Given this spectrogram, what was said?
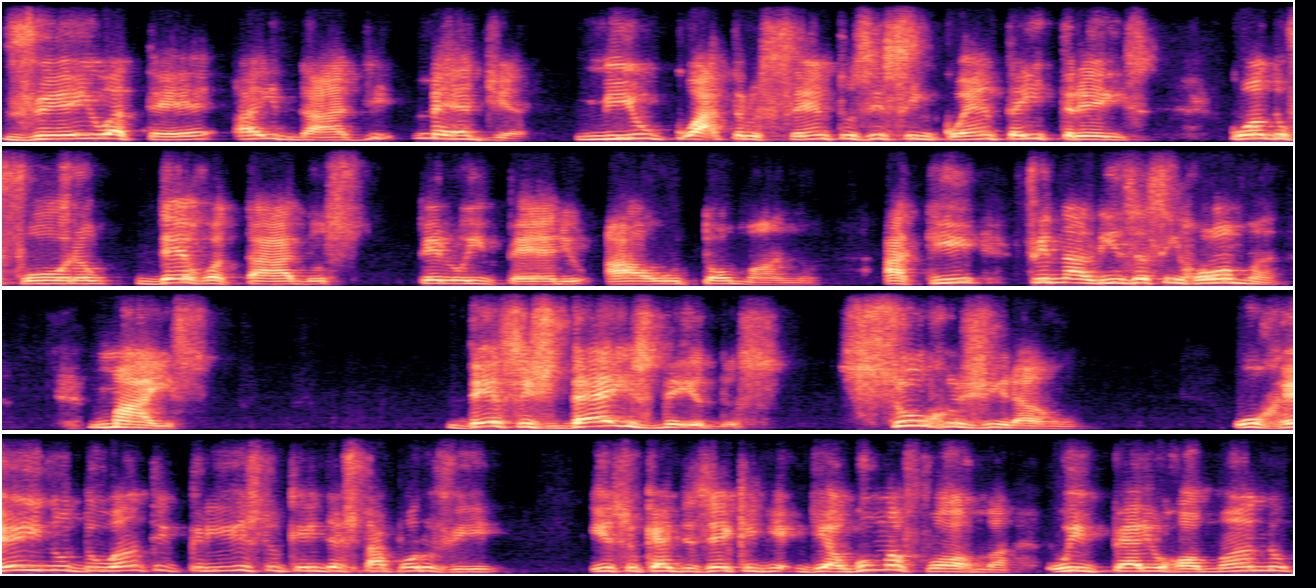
veio até a Idade Média, 1453, quando foram derrotados pelo Império Otomano. Aqui finaliza-se Roma, mas desses dez dedos surgirão o reino do anticristo que ainda está por vir. Isso quer dizer que, de, de, alguma forma, o Império Romano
